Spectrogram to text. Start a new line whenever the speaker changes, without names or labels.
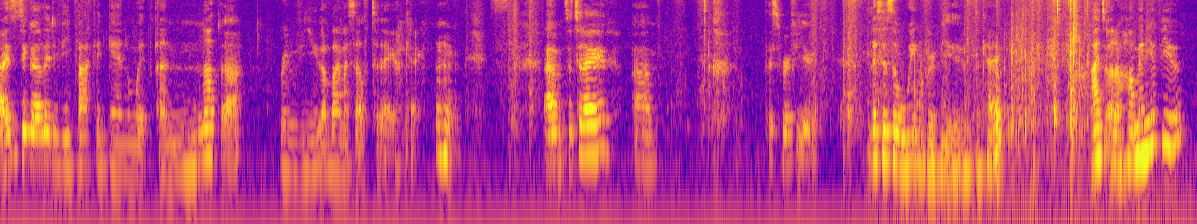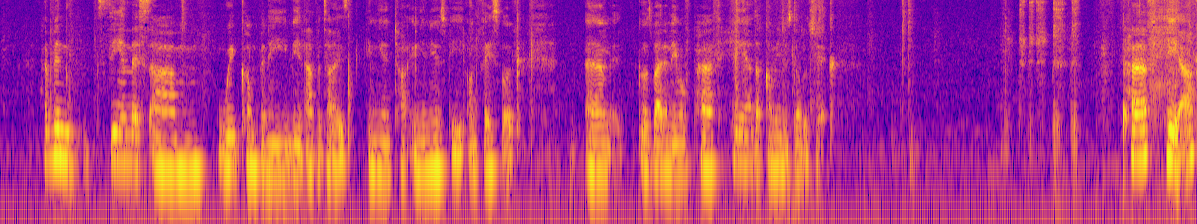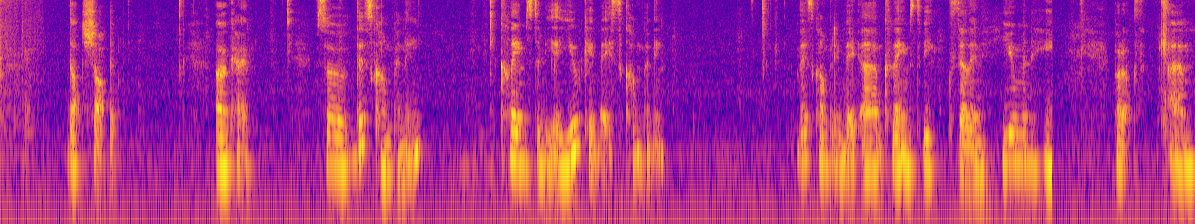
guys, it's your girl Lady V back again with another review. I'm by myself today, okay. um, so today, um, this review, this is a wig review, okay. I don't know how many of you have been seeing this um, wig company being advertised in your in your newsfeed on Facebook. Um, goes by the name of perfehair.com. You just double check. Perth here dot shop. Okay, so this company claims to be a UK based company. This company um, claims to be selling human hair products. Um,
